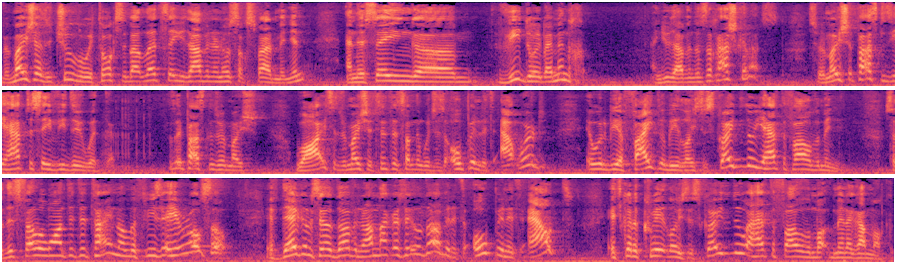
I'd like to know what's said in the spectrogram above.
But Moshe has a tshuva where he talks about, let's say you daven a Nosach Sfar Minyan, and they're saying um, Vidoy by Mincha, and you daven Nosach Ashkenaz. So Moshe Paskins, you have to say Vidoy with them. That's why Paskins with Moshe. Why? Says Moshe, since it's something which is open, it's outward, it would be a fight, it would be Loisis to do, you have to follow the Minyan. So this fellow wanted to tie no Lefiza here also. If they're going to say David, and I'm not going to say David, it's open, it's out, it's going to create Loisis to do, I have to follow the Minag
